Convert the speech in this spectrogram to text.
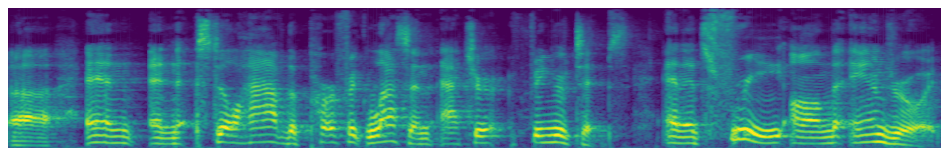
uh, and, and still have the perfect lesson at your fingertips. And it's free on the Android.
